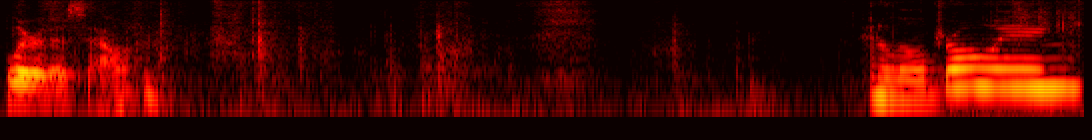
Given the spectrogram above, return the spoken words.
blur this out. And a little drawing.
